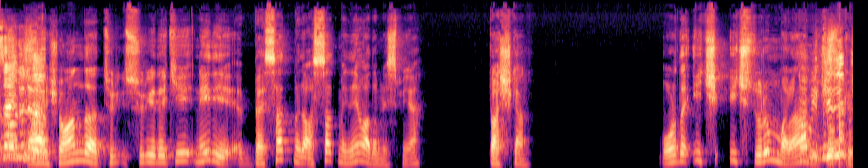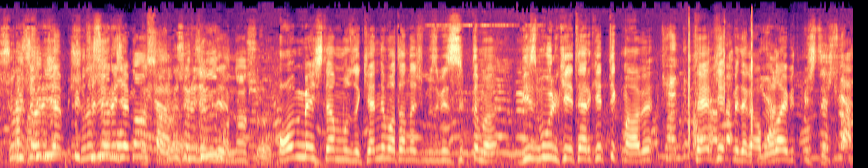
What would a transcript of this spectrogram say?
konuşalım. Yani şu anda Tür- Suriye'deki neydi? Besat mıydı? Assad mıydı? Ne o adamın ismi ya? Başkan. Orada iç iç durum var abi. Çok Bitireyim, kötü. şunu söyleyeceğim, şunu söyleyeceğim, Şunu Bitireyim söyleyeceğim. ondan sonra. 15 Temmuz'da kendi vatandaşımız bizi sıktı mı? Biz bu ülkeyi terk ettik mi abi? Kendi terk vatandaş- etmedik abi. Olay bitmiştir. Ya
